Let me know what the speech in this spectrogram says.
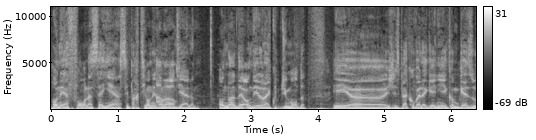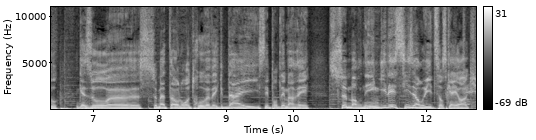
On est à fond, là, ça y est, hein, c'est parti, on est dans le bon. mondial. On, est dans la Coupe du Monde. Et euh, j'espère qu'on va la gagner. Comme Gazo. Gazo, euh, ce matin, on le retrouve avec Dai. C'est pour démarrer ce morning. Il est 6h08 sur Skyrock.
